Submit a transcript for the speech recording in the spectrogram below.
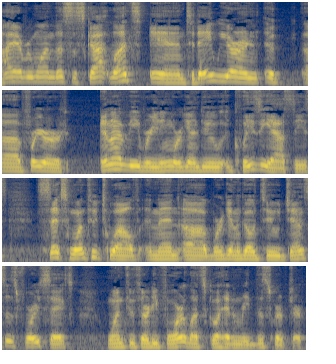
Hi, everyone. This is Scott Lutz, and today we are in, uh, for your NIV reading. We're going to do Ecclesiastes 6 1 through 12, and then uh, we're going to go to Genesis 46 1 through 34. Let's go ahead and read the scripture.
